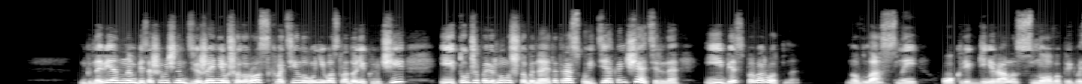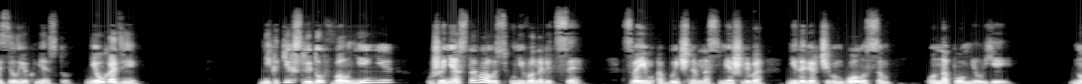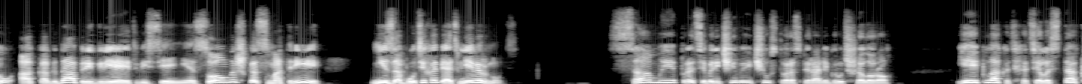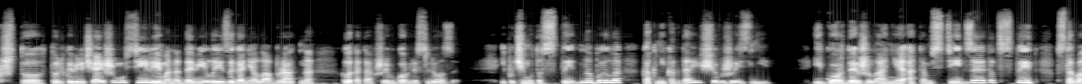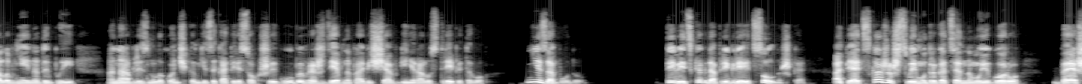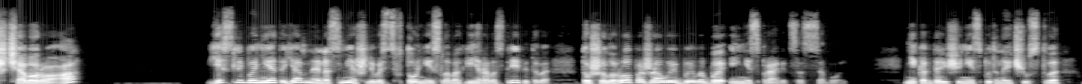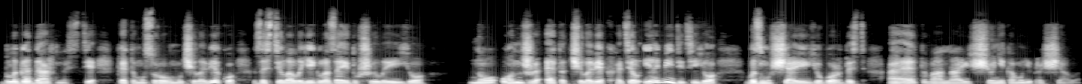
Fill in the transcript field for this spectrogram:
Мгновенным, безошибочным движением Шалорос схватила у него с ладони ключи и тут же повернулась, чтобы на этот раз уйти окончательно и бесповоротно. Но властный окрик генерала снова пригвоздил ее к месту. «Не уходи!» Никаких следов волнения уже не оставалось у него на лице. Своим обычным насмешливо недоверчивым голосом он напомнил ей. «Ну, а когда пригреет весеннее солнышко, смотри, не забудь их опять мне вернуть». Самые противоречивые чувства распирали грудь Шелоро. Ей плакать хотелось так, что только величайшим усилием она давила и загоняла обратно, клокотавшие в горле слезы. И почему-то стыдно было, как никогда еще в жизни. И гордое желание отомстить за этот стыд вставало в ней на дыбы. Она облизнула кончиком языка пересохшие губы, враждебно пообещав генералу Стрепетову. «Не забуду. Ты ведь, когда пригреет солнышко, опять скажешь своему драгоценному Егору «Бэш чаворо», а?» Если бы не эта явная насмешливость в тоне и словах генерала Стрепетова, то Шелуро, пожалуй, было бы и не справиться с собой. Никогда еще не испытанное чувство благодарности к этому суровому человеку застилало ей глаза и душило ее. Но он же, этот человек, хотел и обидеть ее, возмущая ее гордость, а этого она еще никому не прощала.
